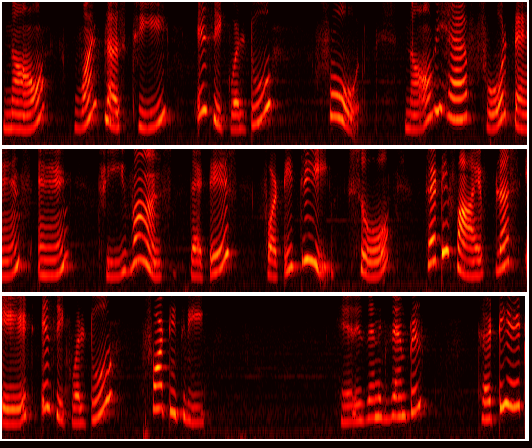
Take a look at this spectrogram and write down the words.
Now 1 plus 3 is equal to 4. Now we have 4 tens and 3 ones that is 43. So 35 plus 8 is equal to 43. Here is an example 38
